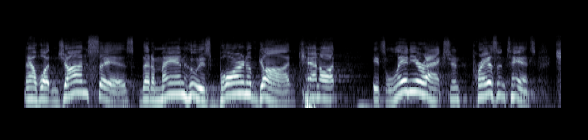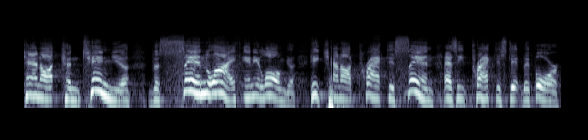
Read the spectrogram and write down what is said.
Now, what John says that a man who is born of God cannot, it's linear action, present tense, cannot continue the sin life any longer. He cannot practice sin as he practiced it before.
